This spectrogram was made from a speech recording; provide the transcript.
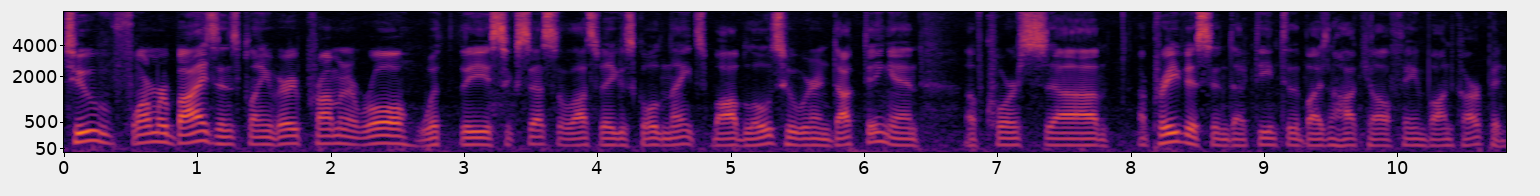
two former Bisons playing a very prominent role with the success of the Las Vegas Golden Knights. Bob Lowes, who we're inducting, and of course, uh, a previous inductee to the Bison Hockey Hall of Fame, Vaughn Karpan.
